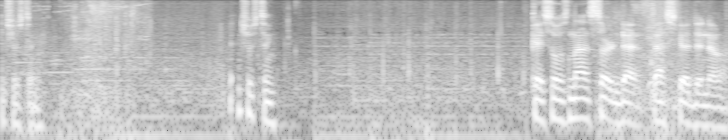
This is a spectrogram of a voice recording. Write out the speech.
Interesting. Interesting. Okay, so it's not certain death. That's good to know.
